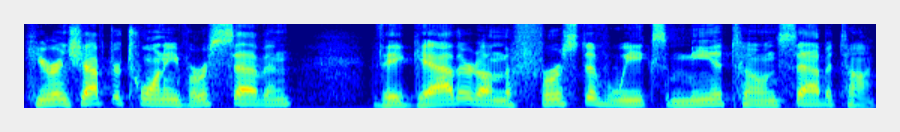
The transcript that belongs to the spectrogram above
Here in chapter 20, verse 7, they gathered on the first of weeks, Meaton Sabbaton.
